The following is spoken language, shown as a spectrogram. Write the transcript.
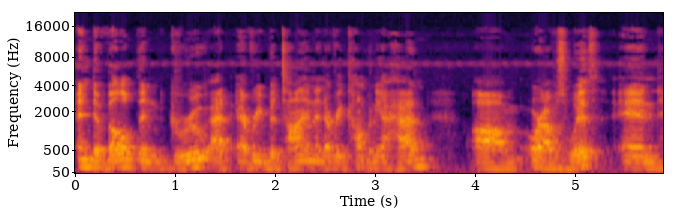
and developed and grew at every battalion and every company I had um, or I was with, and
